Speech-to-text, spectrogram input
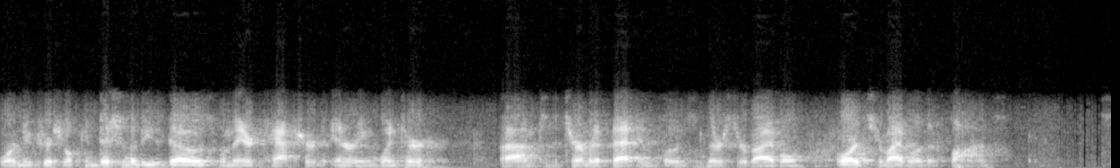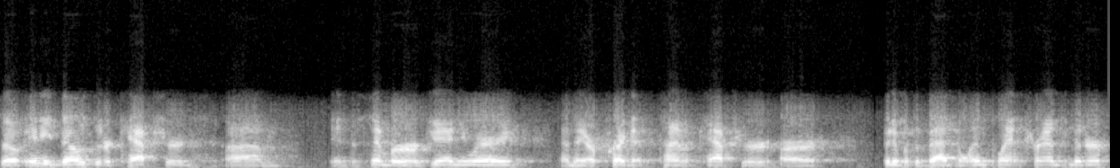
or nutritional condition of these does when they are captured entering winter um, to determine if that influences their survival or the survival of their fawns. So any does that are captured um, in December or January and they are pregnant at the time of capture are fitted with a vaginal implant transmitter,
